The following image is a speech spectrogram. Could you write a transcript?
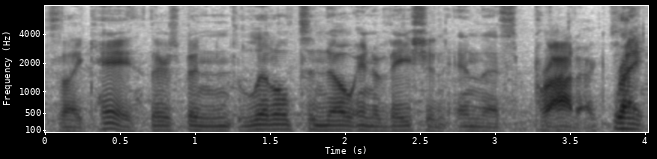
It's like, hey, there's been little to no innovation in this product. Right.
